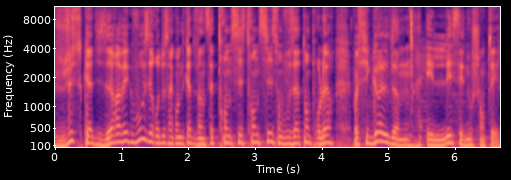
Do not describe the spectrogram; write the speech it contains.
jusqu'à 10h avec vous. 02 54 27 36 36, on vous attend pour l'heure. Voici Gold et laissez-nous chanter.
